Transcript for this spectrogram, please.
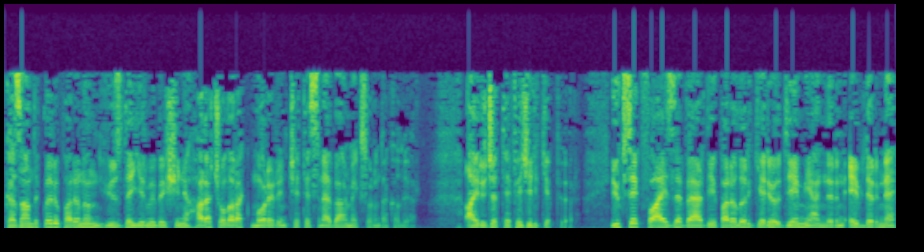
kazandıkları paranın yüzde yirmi beşini haraç olarak Morer'in çetesine vermek zorunda kalıyor. Ayrıca tefecilik yapıyor. Yüksek faizle verdiği paraları geri ödeyemeyenlerin evlerine,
